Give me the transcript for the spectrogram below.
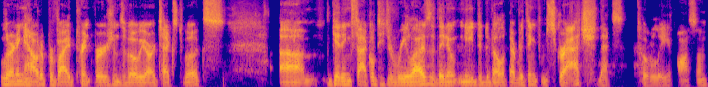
learning how to provide print versions of OER textbooks, um, getting faculty to realize that they don't need to develop everything from scratch. That's totally awesome.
